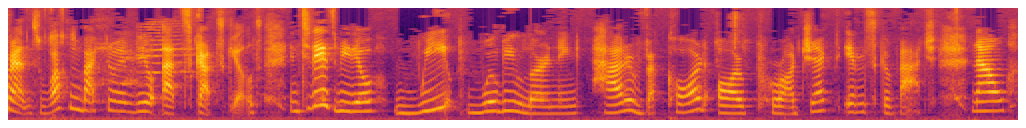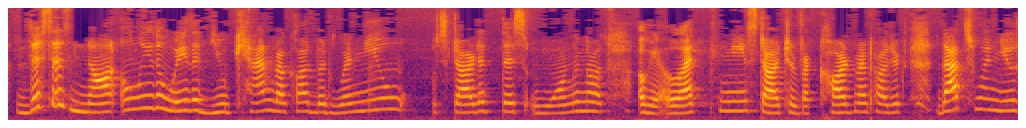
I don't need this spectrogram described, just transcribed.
friends, welcome back to my video at Scratch Skills. In today's video, we will be learning how to record our project in Scratch. Now, this is not only the way that you can record, but when you started this wondering out. Okay let me start to record my project. That's when you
